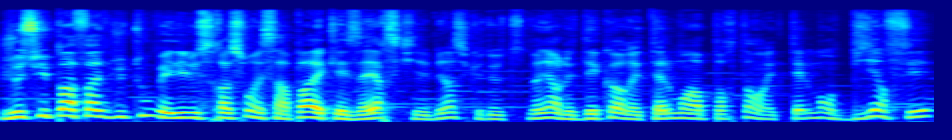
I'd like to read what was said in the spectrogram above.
je suis pas fan du tout, mais l'illustration est sympa avec les airs. Ce qui est bien, c'est que de toute manière, le décor est tellement important et tellement bien fait.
